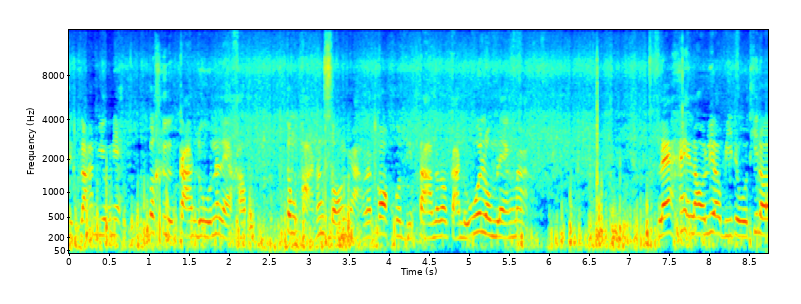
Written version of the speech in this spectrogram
10 ล้านวิวเนี่ยก็คือการดูนั่นแหละครับ ต้องผ่านทั้งสองอย่างแล้วก็คนติดตามแล้วก็การดูอุ้ยลมแรงมาก และให้เราเลือกวิดีโอที่เรา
